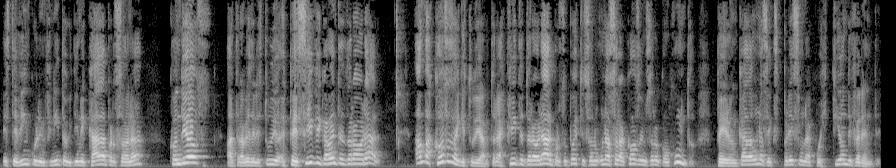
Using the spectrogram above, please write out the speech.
este vínculo infinito que tiene cada persona con Dios a través del estudio específicamente de Torah oral. Ambas cosas hay que estudiar, Torah escrita y Torah oral, por supuesto, y son una sola cosa y un solo conjunto, pero en cada una se expresa una cuestión diferente.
